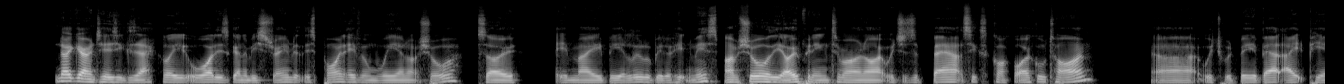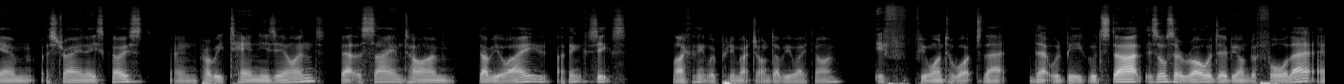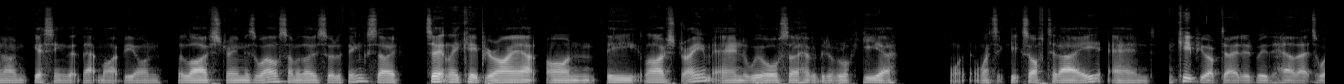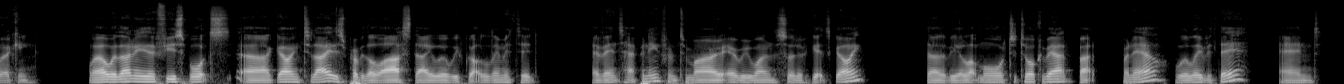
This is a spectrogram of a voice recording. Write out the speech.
No guarantees exactly what is going to be streamed at this point, even we are not sure. So it may be a little bit of hit and miss. I'm sure the opening tomorrow night, which is about six o'clock local time, uh, which would be about 8 p.m. Australian East Coast and probably 10 New Zealand, about the same time WA, I think, six. Like, I think we're pretty much on WA time. If, if you want to watch that, that would be a good start. There's also roller derby on before that, and I'm guessing that that might be on the live stream as well, some of those sort of things. So certainly keep your eye out on the live stream, and we'll also have a bit of a look here once it kicks off today and keep you updated with how that's working. Well, with only a few sports uh, going today, this is probably the last day where we've got limited events happening. From tomorrow, everyone sort of gets going. So there'll be a lot more to talk about. But for now, we'll leave it there. And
